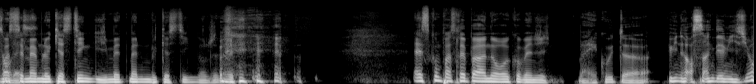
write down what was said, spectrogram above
Parfois, c'est même le casting. Ils mettent même le casting dans le générique. Est-ce qu'on passerait pas à nos recos, Benji? Bah écoute, euh, 1h05 d'émission,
